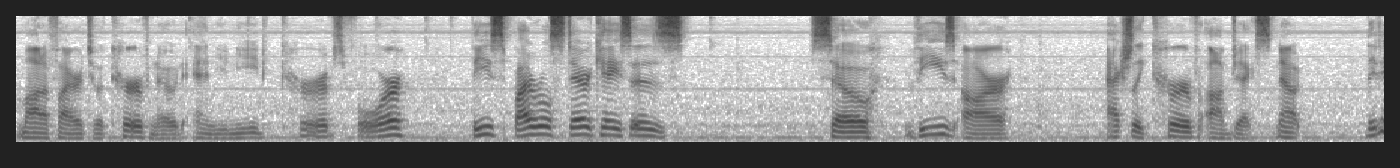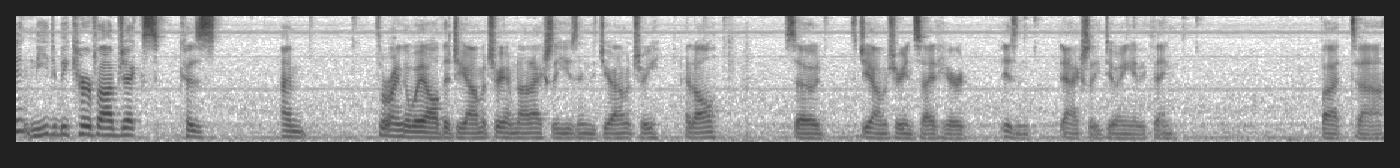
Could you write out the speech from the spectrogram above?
modifier to a curve node, and you need curves for these spiral staircases. So these are actually curve objects. Now, they didn't need to be curve objects because I'm throwing away all the geometry. I'm not actually using the geometry at all. So the geometry inside here isn't actually doing anything. But uh,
